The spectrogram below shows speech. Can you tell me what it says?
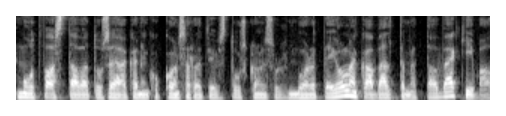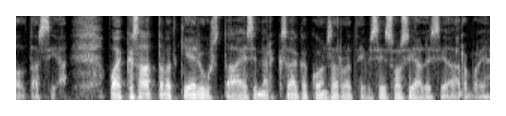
muut vastaavat usein aika niin konservatiiviset uskonnollisuuden muodot ei ollenkaan välttämättä ole väkivaltaisia, vaikka saattavatkin edustaa esimerkiksi aika konservatiivisia sosiaalisia arvoja.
